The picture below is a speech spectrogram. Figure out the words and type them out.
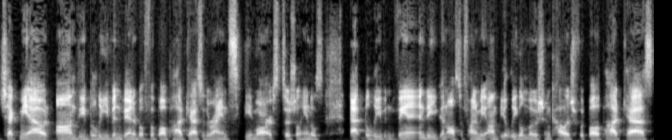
check me out on the Believe in Vanderbilt Football podcast with Ryan Seymour. Our social handles at Believe in Vandy. You can also find me on the Illegal Motion College Football podcast,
